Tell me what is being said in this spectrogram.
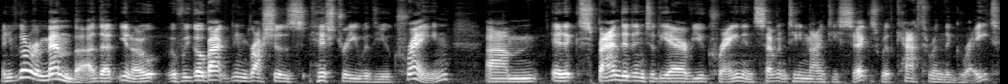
And you've got to remember that, you know, if we go back in Russia's history with Ukraine, um, it expanded into the area of Ukraine in 1796 with Catherine the Great.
